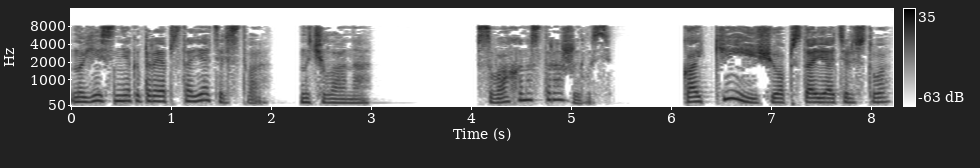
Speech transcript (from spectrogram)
но есть некоторые обстоятельства, начала она. Сваха насторожилась. Какие еще обстоятельства?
